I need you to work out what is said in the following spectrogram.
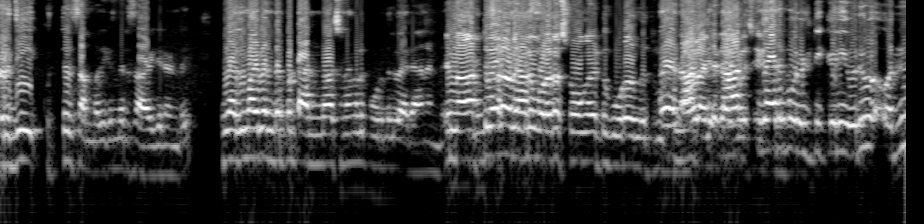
പ്രതി കുറ്റം സമ്മതിക്കുന്ന ഒരു സാഹചര്യം ഉണ്ട് ഇനി അതുമായി ബന്ധപ്പെട്ട അന്വേഷണങ്ങൾ കൂടുതൽ വരാനുണ്ട്. നാട്ടുകാരാണെങ്കിലും വളരെ സ്ട്രോങ് ആയിട്ട് കൂടെ നാട്ടുകാർ പൊളിറ്റിക്കലി ഒരു ഒരു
